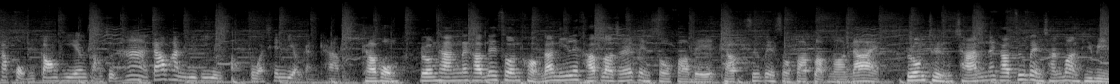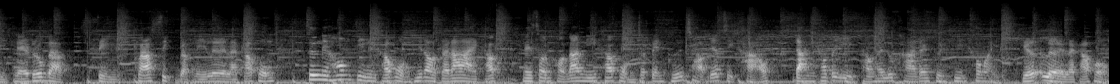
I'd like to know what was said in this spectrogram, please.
ครับผมกอง PM 2.5 9,000 BTU 2 ตัวเช่นเดียวกันครับ ครับผม รวมทั้งนะครับในโซนของด้านนี้เลยครับ เราจะได้เป็นโซฟาเบสครับ ซึ่งเป็นโซฟาปรับนอนได้ รวมถึงชั้นนะครับ ซึ่งเป็นชั้นวางทีวี ในรูปแบบสีคลาสสิกแบบนี้เลยแหละครับผม ซึ่งในห้องจริงครับผมที่เราจะได้ครับ ในโซนของด้านนี้ครับผมจะเป็นพื้นฉาบเรียบสีขาว ดันเข้าไปอีกทำให้ลูกค้าได้พื้นที่เข้ามาอีกเยอะเลยแหละครับผม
